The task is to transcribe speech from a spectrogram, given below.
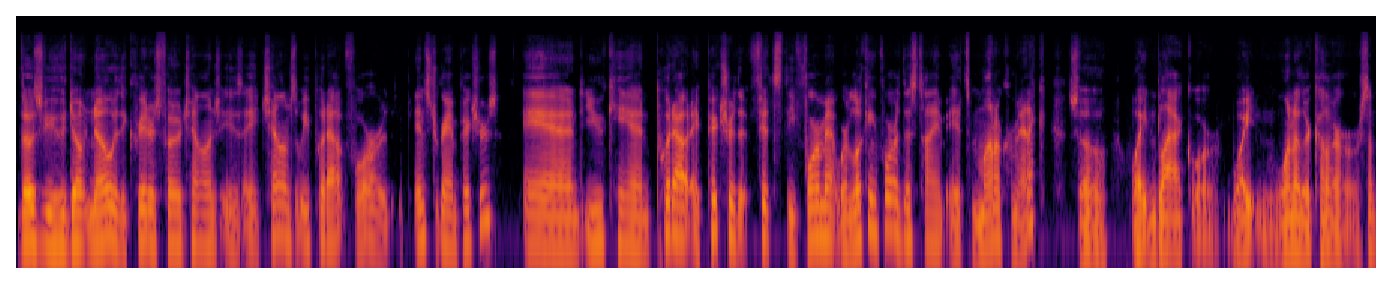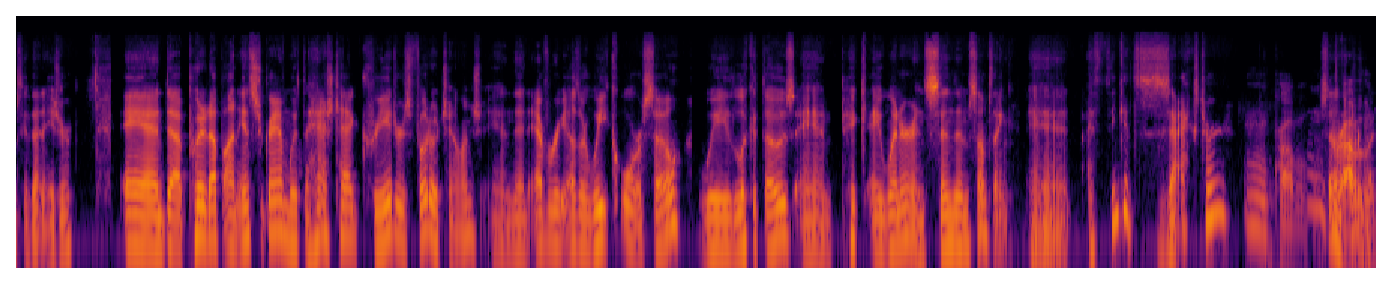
those of you who don't know, the creators photo challenge is a challenge that we put out for Instagram pictures. And you can put out a picture that fits the format we're looking for. This time it's monochromatic. So white and black or white and one other color or something of that nature, and uh, put it up on Instagram with the hashtag Creators Photo Challenge. And then every other week or so, we look at those and pick a winner and send them something. And I think it's Zach's turn. Mm, probably. Sounds Probably.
